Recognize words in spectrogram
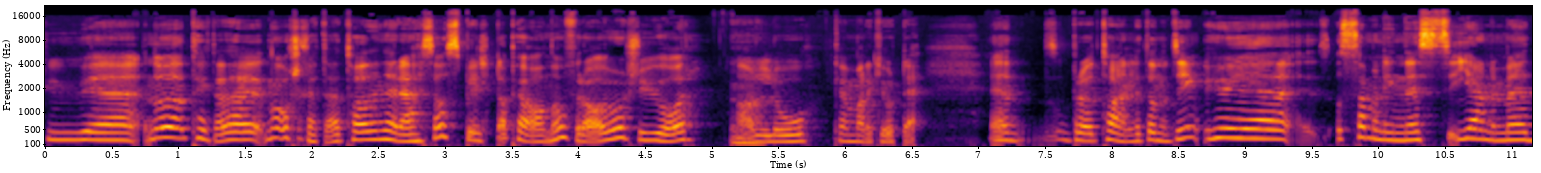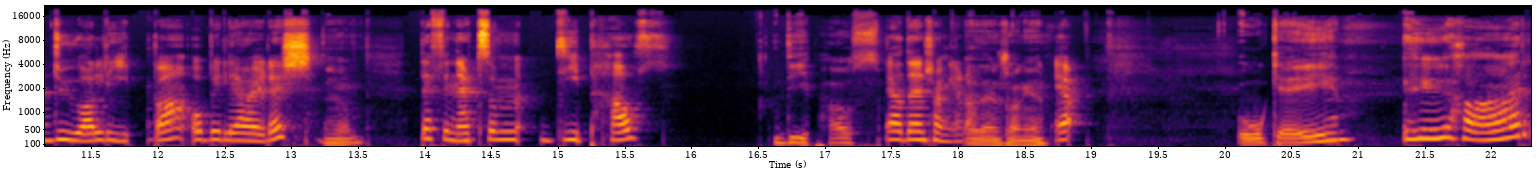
Hun Nå tenkte jeg Nå jeg ikke å ta den der Så spilte jeg piano fra hun var sju år. Hallo, hvem har ikke gjort det? Jeg skal prøve å ta inn litt andre ting. Hun eh, sammenlignes gjerne med Dua Lipa og Billie Eilish, Ja. definert som deep house. Deep House. Ja, det er en sjanger, Er da. det en sjanger? Ja. Ok. Hun har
